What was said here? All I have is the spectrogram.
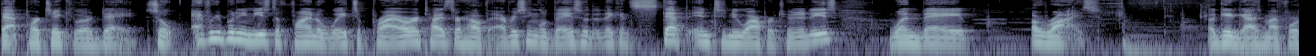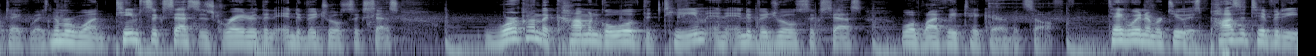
that particular day. So everybody needs to find a way to prioritize their health every single day so that they can step into new opportunities when they arise. Again, guys, my four takeaways. Number one, team success is greater than individual success. work on the common goal of the team, and individual success will likely take care of itself. Takeaway number two is positivity,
